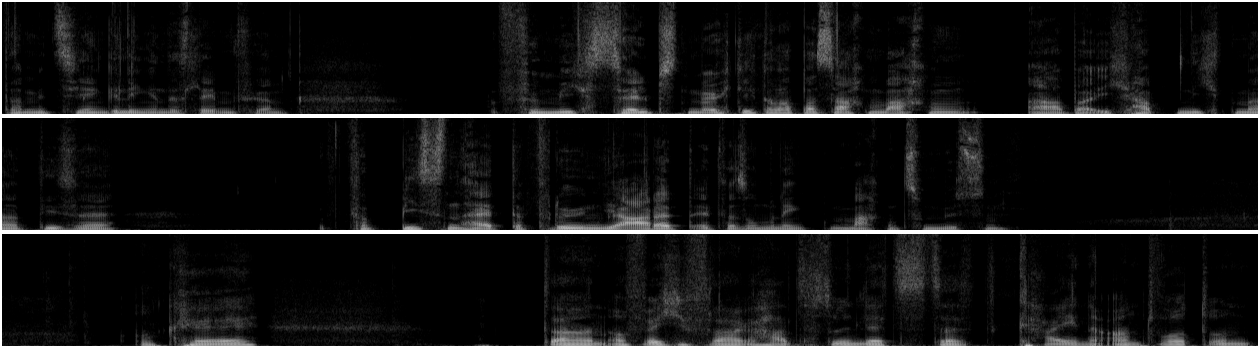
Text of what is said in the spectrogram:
damit sie ein gelingendes Leben führen. Für mich selbst möchte ich noch ein paar Sachen machen, aber ich habe nicht mehr diese Verbissenheit der frühen Jahre, etwas unbedingt machen zu müssen. Okay. Dann, auf welche Frage hattest du in letzter Zeit keine Antwort und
